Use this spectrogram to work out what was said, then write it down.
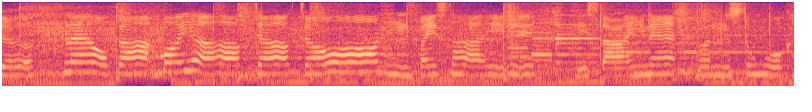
เจอ แล้วกะบ่อยากจากจรไปใส่ให้สายแน่นเพิ่นสู้ค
